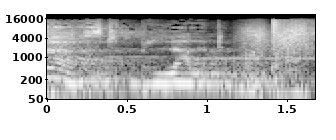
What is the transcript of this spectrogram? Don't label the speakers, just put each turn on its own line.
First blood.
